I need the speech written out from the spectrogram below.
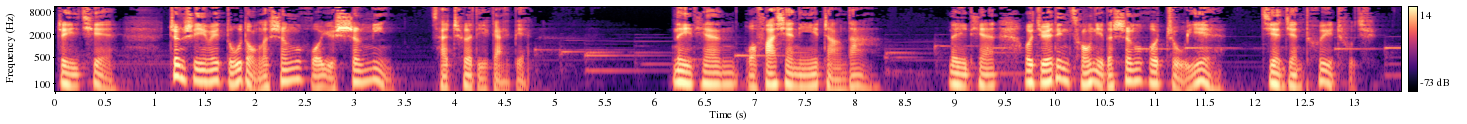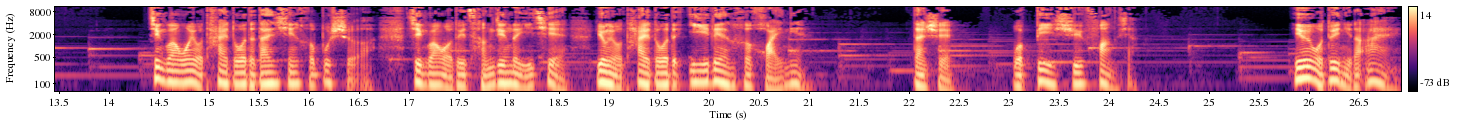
这一切，正是因为读懂了生活与生命，才彻底改变。那一天，我发现你已长大；那一天，我决定从你的生活主页渐渐退出去。尽管我有太多的担心和不舍，尽管我对曾经的一切拥有太多的依恋和怀念，但是。我必须放下，因为我对你的爱，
